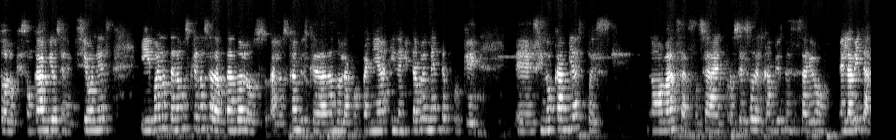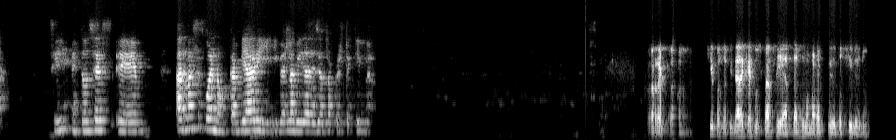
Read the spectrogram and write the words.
todo lo que son cambios en emisiones, y bueno, tenemos que irnos adaptando a los, a los cambios que va dando la compañía inevitablemente porque eh, si no cambias, pues no avanzas. O sea, el proceso del cambio es necesario en la vida. ¿sí? Entonces, eh, además es bueno cambiar y, ver la vida desde otra perspectiva. Correcto. Sí, pues al final hay que ajustarse y adaptarse lo más rápido posible, ¿no?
